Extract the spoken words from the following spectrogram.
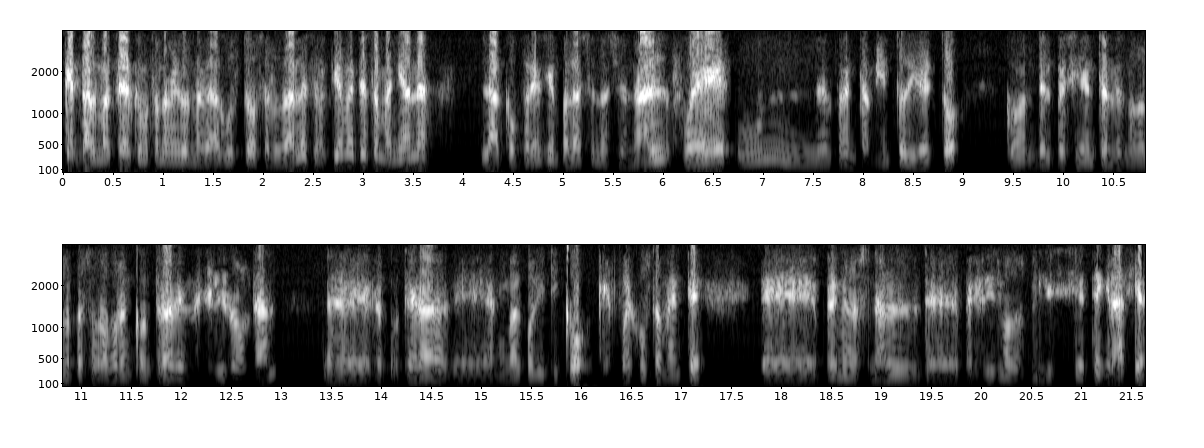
¿Qué tal, Marcel? ¿Cómo están, amigos? Me da gusto saludarles. Efectivamente, esta mañana la conferencia en Palacio Nacional fue un enfrentamiento directo con del presidente Andrés Manuel López Obrador en contra de Nayeli Roldán, eh, reportera de Animal Político, que fue justamente eh, Premio Nacional de Periodismo 2017 gracias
